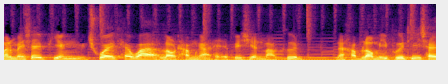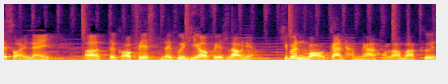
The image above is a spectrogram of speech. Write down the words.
มันไม่ใช่เพียงช่วยแค่ว่าเราทำงานให้ efficient มากขึ้นนะครับเรามีพื้นที่ใช้สอยในตึกออฟฟิศในพื้นที่ออฟฟิศเราเนี่ยที่มันเหมาะกับการทำงานของเรามากขึ้น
